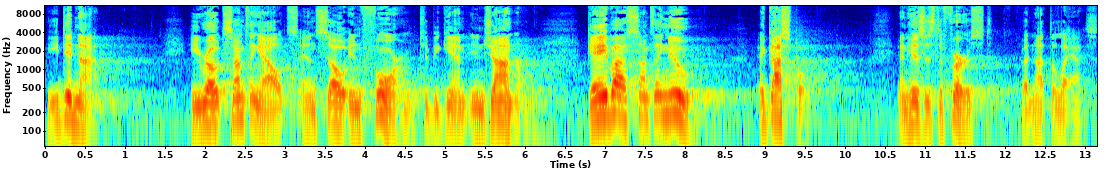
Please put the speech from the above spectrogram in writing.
He did not. He wrote something else, and so in form, to begin in genre, gave us something new, a gospel. And his is the first, but not the last.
